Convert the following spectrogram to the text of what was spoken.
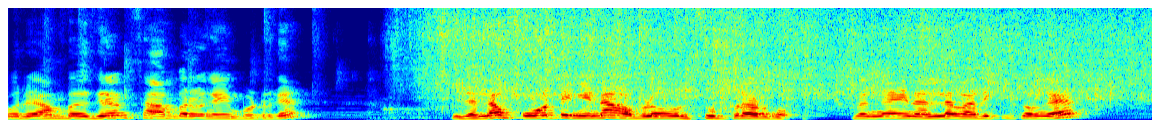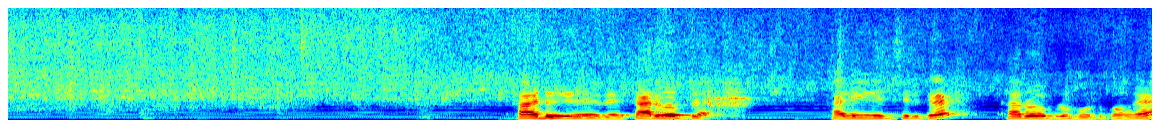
ஒரு ஐம்பது கிராம் சாம்பார் வெங்காயம் போட்டிருக்கேன். இதெல்லாம் போட்டிங்கன்னா அவ்வளோ ஒரு சூப்பராக இருக்கும். வெங்காயம் நல்லா வதக்கிக்கோங்க. கடுகு இது கருவேப்பிலை. கழுவி வச்சுருக்கேன் கருவேப்பிலை போட்டுக்கோங்க.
